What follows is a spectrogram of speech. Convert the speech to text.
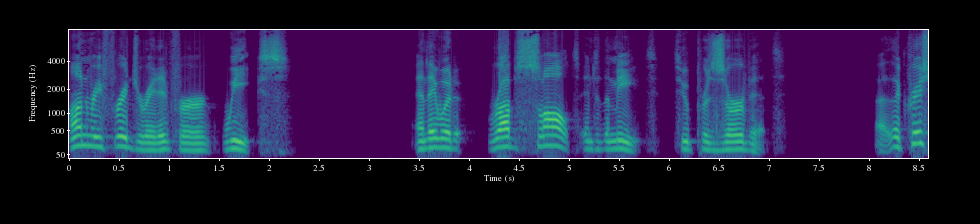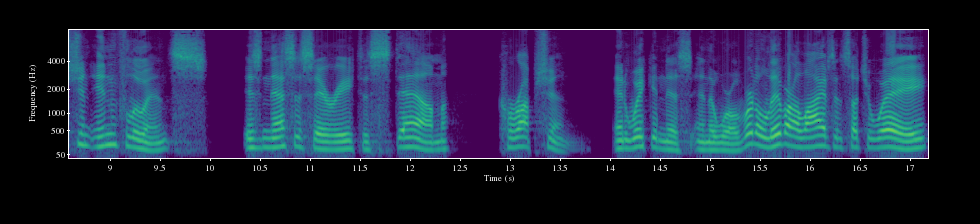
unrefrigerated for weeks. And they would rub salt into the meat to preserve it. Uh, the Christian influence is necessary to stem corruption and wickedness in the world. We're to live our lives in such a way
